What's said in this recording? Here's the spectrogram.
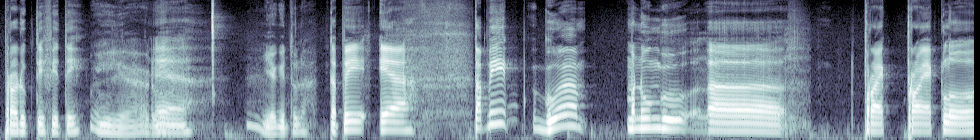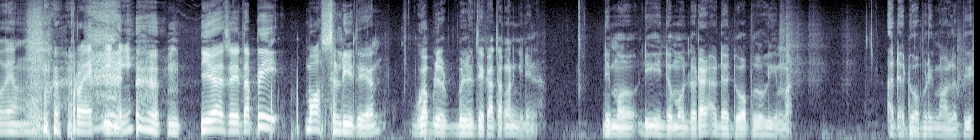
productivity. iya aduh Iya. Ya gitulah Tapi ya tapi gua menunggu eh, proyek-proyek lo yang proyek ini. Iya sih, tapi mostly itu ya. Gua boleh boleh dikatakan gini lah. Di di Indo Modern ada 25. Ada 25 lebih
